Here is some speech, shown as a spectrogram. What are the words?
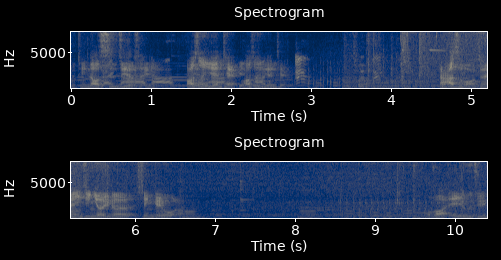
我听到刺激的声音。滑水，你先舔，滑水，你先舔。会有。打什么？这边已经有一个先给我了，好不好？AUG，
